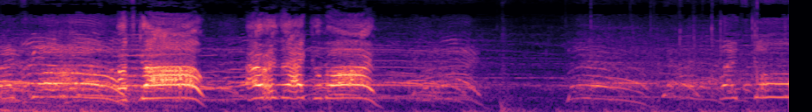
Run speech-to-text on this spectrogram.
Let's go! Let's go! Everything, come on! Let's go!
